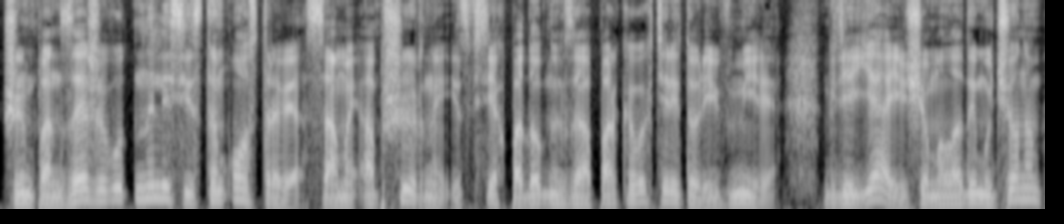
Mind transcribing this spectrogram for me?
Шимпанзе живут на лесистом острове, самый обширный из всех подобных зоопарковых территорий в мире, где я, еще молодым ученым,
